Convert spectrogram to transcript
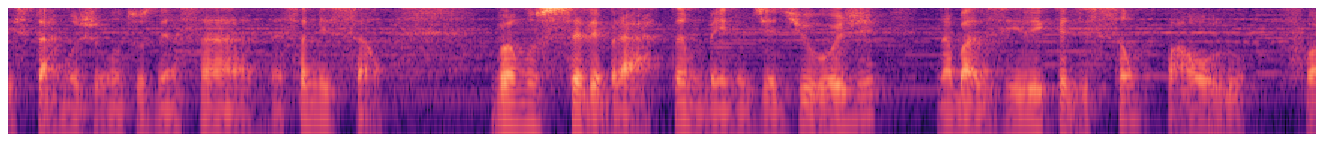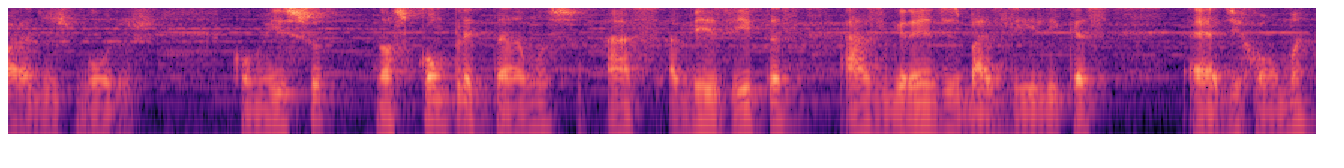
estarmos juntos nessa, nessa missão. Vamos celebrar também no dia de hoje na Basílica de São Paulo, fora dos muros. Com isso, nós completamos as visitas às grandes basílicas é, de Roma,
